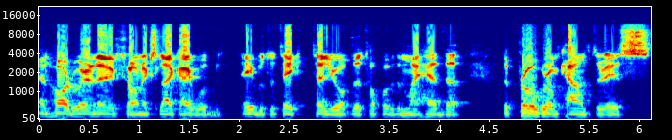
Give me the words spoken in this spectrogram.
and hardware and electronics, like I would be able to take tell you off the top of the, my head that the program counter is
